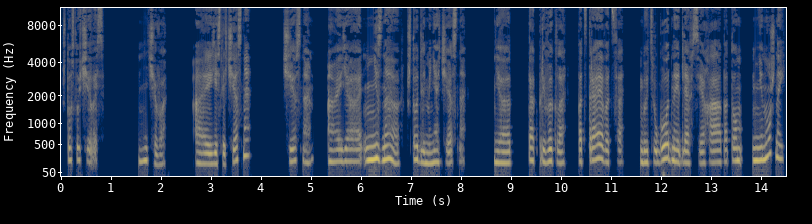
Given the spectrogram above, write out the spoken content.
Что случилось? Ничего. А если честно? Честно. А я не знаю, что для меня честно. Я так привыкла подстраиваться, быть угодной для всех, а потом ненужной.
